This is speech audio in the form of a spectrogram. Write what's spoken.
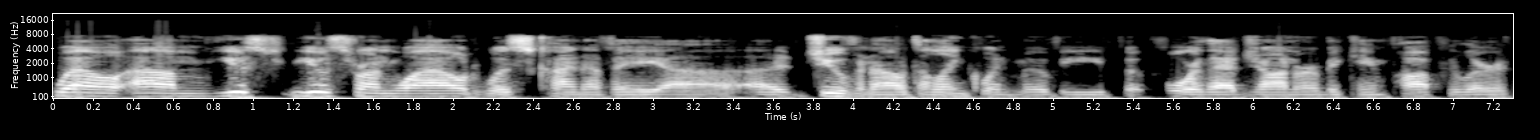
Well, um, Youth, Youth Run Wild was kind of a, uh, a, juvenile delinquent movie before that genre became popular.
